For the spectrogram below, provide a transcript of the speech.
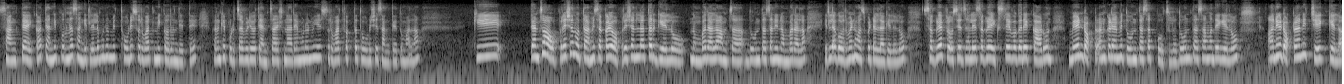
सांगते ऐका त्यांनी पूर्ण सांगितलेलं म्हणून मी थोडी सुरुवात मी करून देते. कारण की पुढचा व्हिडिओ त्यांचा असणार आहे म्हणून मी ही सुरुवात फक्त थोडीशी सांगते तुम्हाला. की त्यांचं ऑपरेशन होतं. आम्ही सकाळी ऑपरेशनला तर गेलो. नंबर आला आमचा. दोन तासांनी नंबर आला. इथल्या गव्हर्मेंट हॉस्पिटलला गेलेलो. सगळे प्रोसेस झाले. सगळे एक्सरे वगैरे काढून मेन डॉक्टरांकडे आम्ही दोन तासात पोहोचलो. दोन तासामध्ये गेलो आणि डॉक्टरांनी चेक केलं.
